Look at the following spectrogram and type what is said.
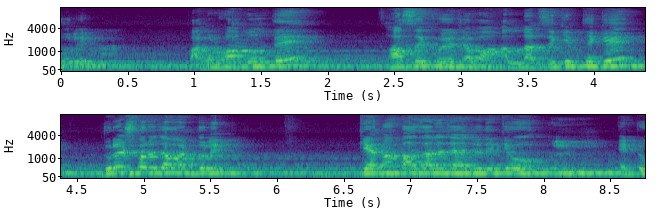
দলিল পাগল হওয়া বলতে ফাসেক হয়ে যাওয়া, আল্লাহর জিকির থেকে দূরে সরে যাওয়ার দলিল। কেন বাজারে যায় যদি কেউ একটু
